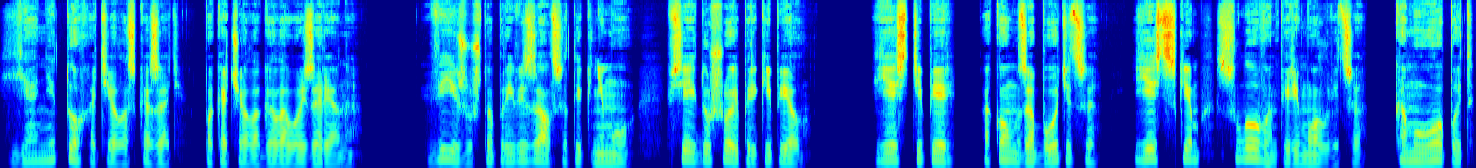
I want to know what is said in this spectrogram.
«Я не то хотела сказать покачала головой Заряна. Вижу, что привязался ты к нему, всей душой прикипел. Есть теперь о ком заботиться, есть с кем словом перемолвиться, кому опыт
